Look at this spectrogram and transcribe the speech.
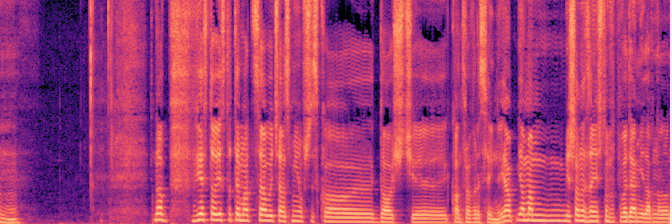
Mhm. No, jest to, jest to temat cały czas mimo wszystko dość e, kontrowersyjny. Ja, ja mam mieszane zdanie, zresztą wypowiadałem niedawno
